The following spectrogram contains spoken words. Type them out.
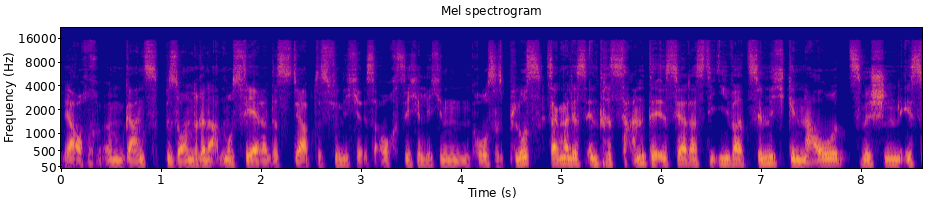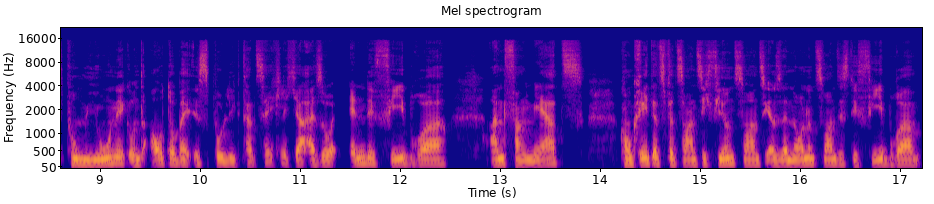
ja auch ähm, ganz besonderen Atmosphäre. Das, ja, das finde ich ist auch sicherlich ein, ein, großes Plus. Sag mal, das Interessante ist ja, dass die IWA ziemlich genau zwischen ISPO Munich und Outdoor bei ISPO liegt tatsächlich. Ja, also Ende Februar, Anfang März. Konkret jetzt für 2024, also der 29. Februar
